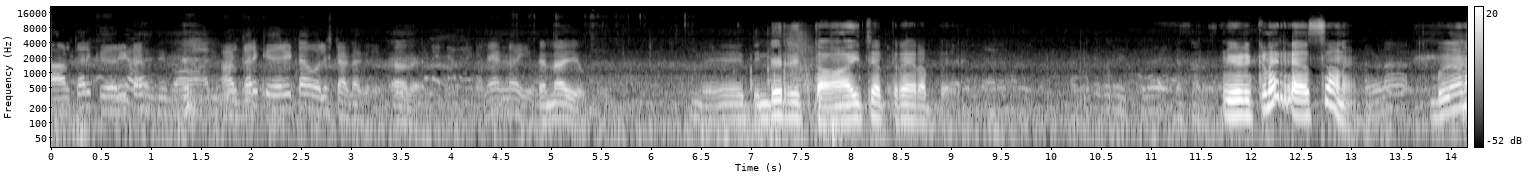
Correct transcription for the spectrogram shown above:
ആൾക്കാർ കേറിയിട്ട ആൾക്കാർ കേറിയിട്ടാ പോലെ സ്റ്റാർട്ടാക്കൽ അതെ. അല്ലെ എണ്ണ കയ്യും ഇതിന്റെ ഒരു താഴ്ച എത്ര റബ്ബേ. എടുക്കണ രസാണ്. വീണ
